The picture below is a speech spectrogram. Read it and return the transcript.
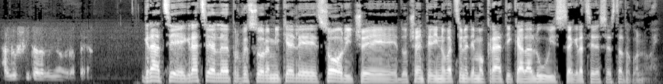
all'uscita dall'Unione Europea. Grazie, grazie al professor Michele Sorice, docente di innovazione democratica alla LUIS, grazie di essere stato con noi.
